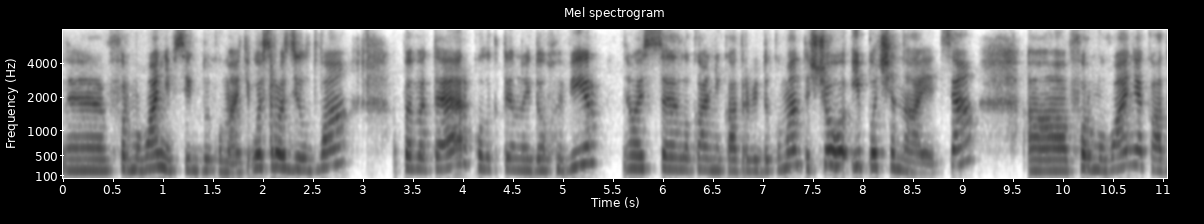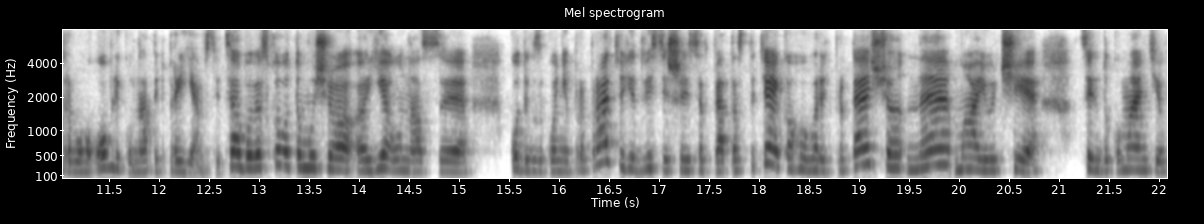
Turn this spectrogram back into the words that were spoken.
е, формуванні всіх документів. Ось розділ 2 ПВТР, колективний договір. Ось це локальні кадрові документи, з чого і починається формування кадрового обліку на підприємстві. Це обов'язково, тому що е, є у нас е, Кодекс законів про працю, є 265 стаття, яка говорить про те, що не маючи цих документів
